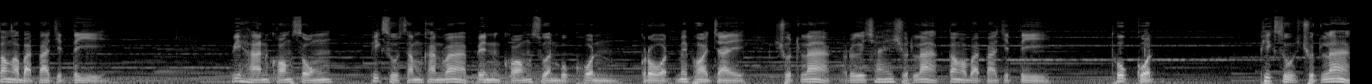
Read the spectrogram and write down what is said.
ต้องอบัติปาจิตตีวิหารของสงฆ์ภิกษุสำคัญว่าเป็นของส่วนบุคคล โกรธไม่พอใจ ฉุดลากหรือใช้ให้ฉุดลากต้องอบัติปาจิตตีทุกกฎภิกษุฉุดลาก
